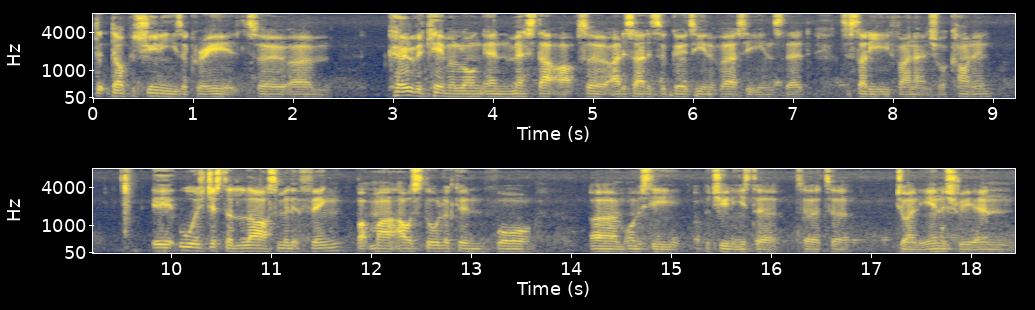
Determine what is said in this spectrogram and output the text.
the, the, opportunities are created. So um, COVID came along and messed that up. So I decided to go to university instead to study financial accounting. It was just a last minute thing, but my I was still looking for um, obviously opportunities to, to, to join the industry, and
